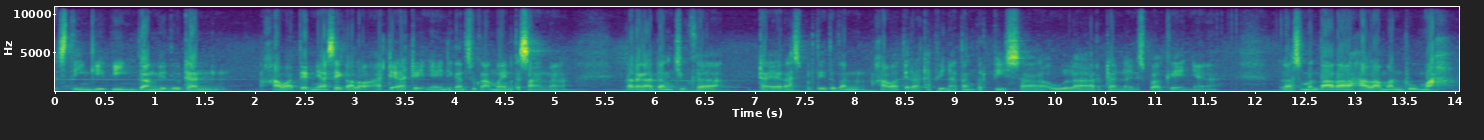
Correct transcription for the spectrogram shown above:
setinggi pinggang gitu dan khawatirnya sih kalau adik-adiknya ini kan suka main ke sana kadang-kadang juga daerah seperti itu kan khawatir ada binatang berbisa, ular dan lain sebagainya. Lah sementara halaman rumah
